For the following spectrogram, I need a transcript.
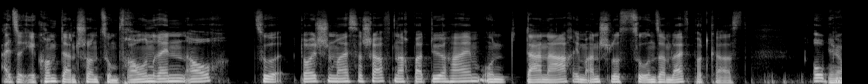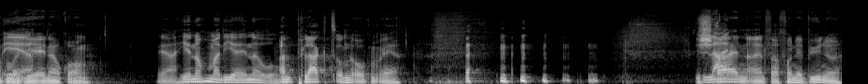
also ihr kommt dann schon zum Frauenrennen auch, zur deutschen Meisterschaft nach Bad Dürheim und danach im Anschluss zu unserem Live-Podcast. Hier Open nochmal die Air. Erinnerung. Ja, hier nochmal die Erinnerung. Unplugged und Open Air. Die schreien einfach von der Bühne.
